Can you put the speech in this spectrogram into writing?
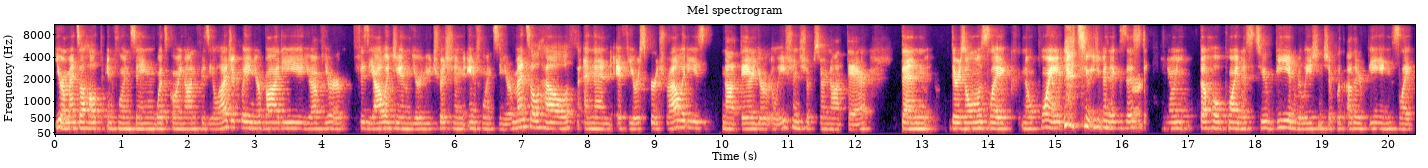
your mental health influencing what's going on physiologically in your body, you have your physiology and your nutrition influencing your mental health. And then if your spirituality is not there, your relationships are not there, then there's almost like no point to even exist you know the whole point is to be in relationship with other beings like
